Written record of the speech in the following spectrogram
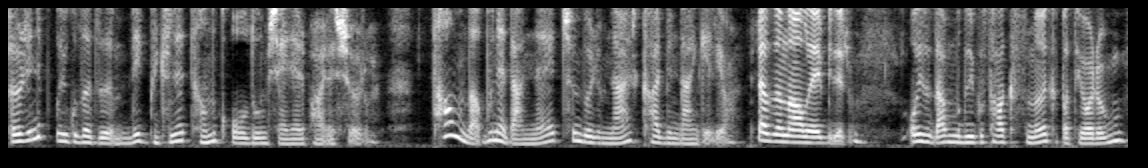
Öğrenip uyguladığım ve gücüne tanık olduğum şeyleri paylaşıyorum. Tam da bu nedenle tüm bölümler kalbimden geliyor. Birazdan ağlayabilirim. O yüzden bu duygusal kısmı kapatıyorum.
